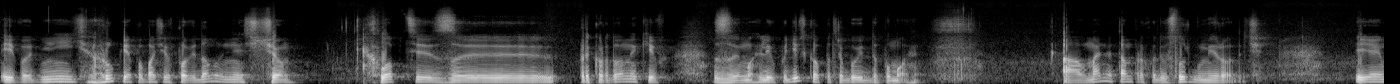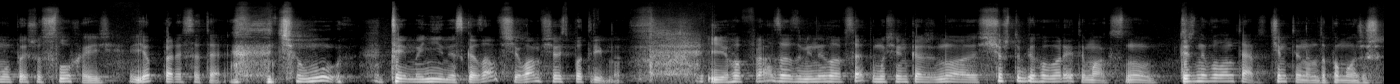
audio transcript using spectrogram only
І в одній групі я побачив повідомлення, що хлопці з прикордонників з Могилів Подільського потребують допомоги. А в мене там проходив службу мій родич. І я йому пишу: слухай, йоп пересете, чому ти мені не сказав, що вам щось потрібно? І його фраза змінила все, тому що він каже: Ну, а що ж тобі говорити, Макс? Ну, ти ж не волонтер, чим ти нам допоможеш?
